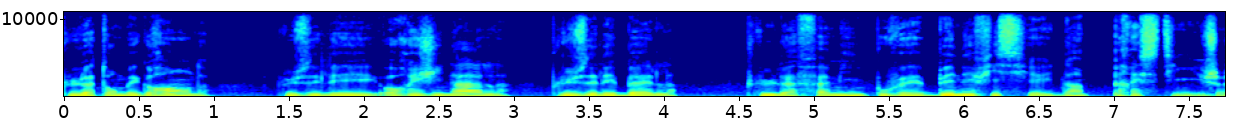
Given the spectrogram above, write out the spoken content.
Plus la tombe est grande, plus elle est originale, plus elle est belle, plus la famille pouvait bénéficier d'un prestige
